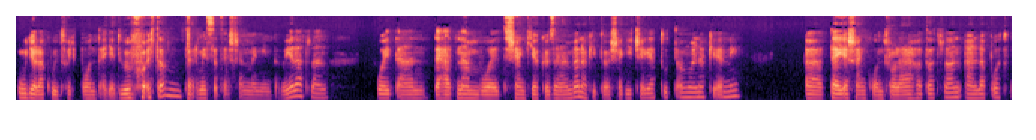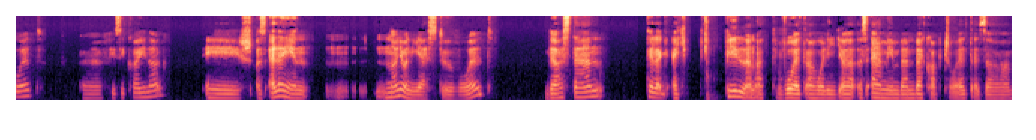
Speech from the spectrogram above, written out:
Úgy alakult, hogy pont egyedül voltam, természetesen megint a véletlen folytán, tehát nem volt senki a közelemben, akitől segítséget tudtam volna kérni. Teljesen kontrollálhatatlan állapot volt fizikailag, és az elején nagyon ijesztő volt, de aztán tényleg egy pillanat volt, ahol így az elmémben bekapcsolt ez a,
